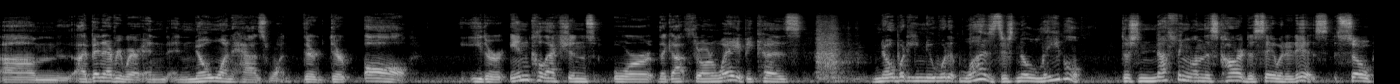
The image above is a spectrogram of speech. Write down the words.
Um, I've been everywhere and, and no one has one. They're, they're all either in collections or they got thrown away because nobody knew what it was. There's no label. There's nothing on this card to say what it is. So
